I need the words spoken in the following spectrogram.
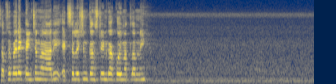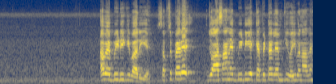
सबसे पहले टेंशन बना दी एक्सेलेशन कंस्टेंट का कोई मतलब नहीं अब एफबीडी की बारी है सबसे पहले जो आसान एफबीडी है कैपिटल एम की वही बना लें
